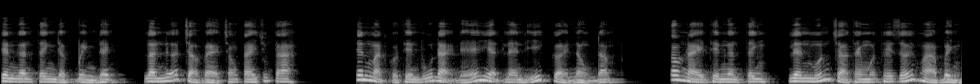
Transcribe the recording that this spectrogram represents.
Thiên ngân tinh được bình định, lần nữa trở về trong tay chúng ta. Trên mặt của thiên vũ đại đế hiện lên ý cười nồng đậm. Sau này thiên ngân tinh liền muốn trở thành một thế giới hòa bình,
